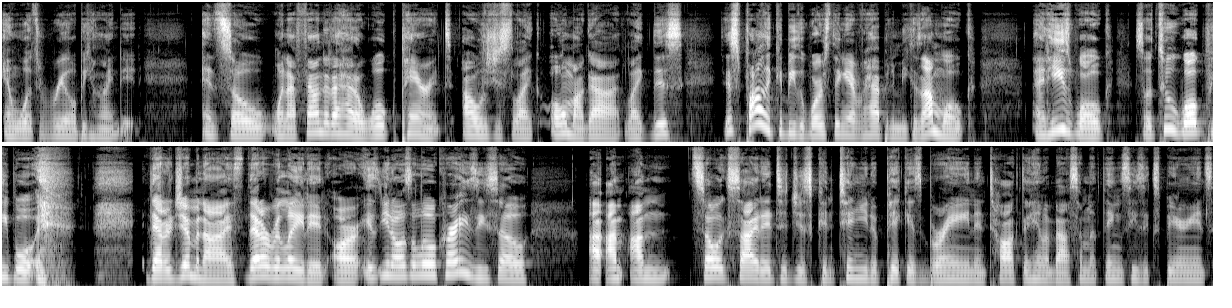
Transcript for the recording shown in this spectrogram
and what's real behind it. And so when I found out I had a woke parent, I was just like, oh my God, like this, this probably could be the worst thing ever happened to me because I'm woke and he's woke. So two woke people that are Gemini's that are related are you know it's a little crazy. So I, I'm I'm so excited to just continue to pick his brain and talk to him about some of the things he's experienced.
